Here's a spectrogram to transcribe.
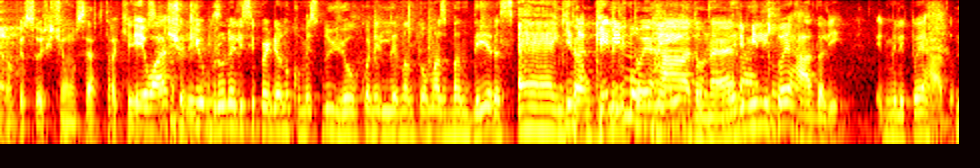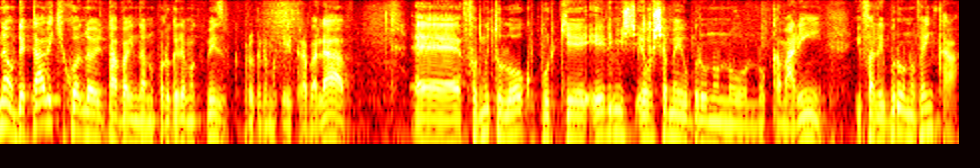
Eram pessoas que tinham um certo traqueio. Eu acho que o. Bruno ele se perdeu no começo do jogo quando ele levantou umas bandeiras. É, então, que naquele militou momento, errado, né? Ele militou errado ali. Ele militou errado. Não, detalhe que quando eu tava ainda no programa, mesmo que o programa que ele trabalhava, é, foi muito louco porque ele me- eu chamei o Bruno no, no camarim e falei, Bruno, vem cá.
